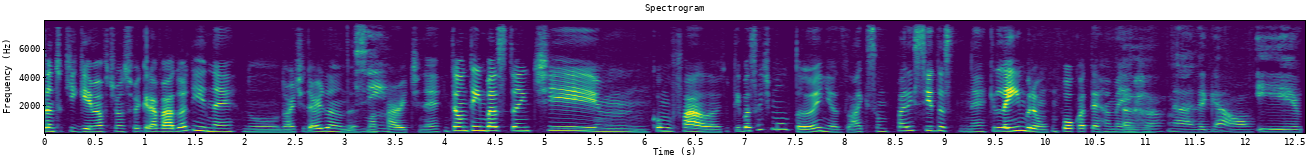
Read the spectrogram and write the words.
Tanto que Game of Thrones foi gravado ali, né? No norte da Irlanda, uma Sim. parte, né? Então tem bastante. hum, Como fala? Tem bastante montanhas lá que são parecidas, né? Que lembram um pouco a Terra-média. Aham. Ah, legal. E,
